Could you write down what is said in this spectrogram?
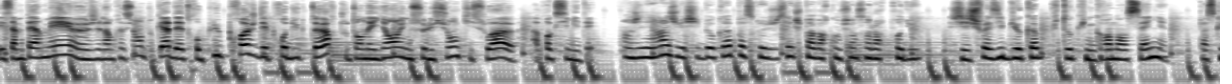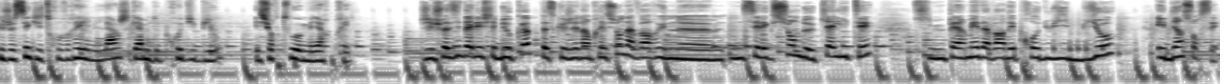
et ça me permet, euh, j'ai l'impression en tout cas, d'être au plus proche des producteurs tout en ayant une solution qui soit euh, à proximité. En général, je vais chez Biocop parce que je sais que je peux avoir confiance en leurs produits. J'ai choisi Biocop plutôt qu'une grande enseigne parce que je sais que j'y trouverai une large gamme de produits bio et surtout au meilleur prix. J'ai choisi d'aller chez Biocop parce que j'ai l'impression d'avoir une, une sélection de qualité qui me permet d'avoir des produits bio et bien sourcés.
